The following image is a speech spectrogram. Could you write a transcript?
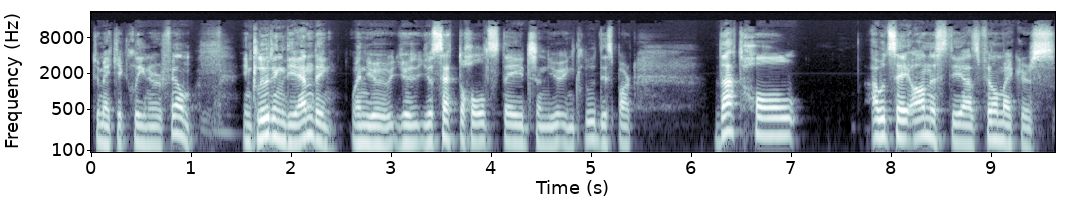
to make a cleaner film mm-hmm. including the ending when you you you set the whole stage and you include this part. That whole i would say honesty as filmmakers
